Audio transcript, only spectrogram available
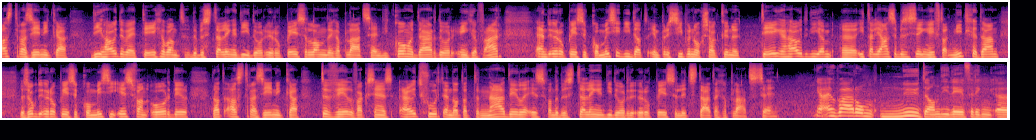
AstraZeneca, die houden wij tegen, want de bestellingen die door Europese landen geplaatst zijn, die komen daardoor in gevaar. En de Europese Commissie, die dat in principe nog zou kunnen tegenhouden, die uh, Italiaanse beslissing, heeft dat niet gedaan. Dus ook de Europese Commissie is van oordeel dat AstraZeneca te veel vaccins uitvoert en dat dat ten nadele is van de bestellingen die door de Europese lidstaten geplaatst zijn. Ja, en waarom nu dan die levering uh,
